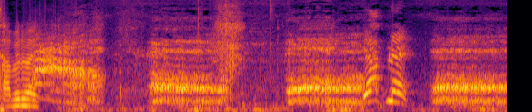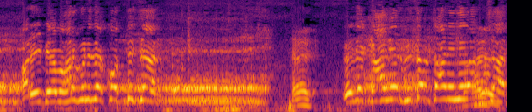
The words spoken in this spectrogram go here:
সাবির ভাই। কে আপনি? আর এই ব্যবহারগুলি যে করতেছেন? এই। এই যে কানের ভিতর টানি নিয়ে যাচ্ছেন।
